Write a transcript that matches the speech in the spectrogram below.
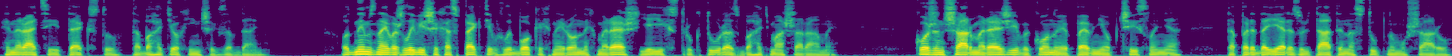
генерації тексту та багатьох інших завдань. Одним з найважливіших аспектів глибоких нейронних мереж є їх структура з багатьма шарами. Кожен шар мережі виконує певні обчислення та передає результати наступному шару,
